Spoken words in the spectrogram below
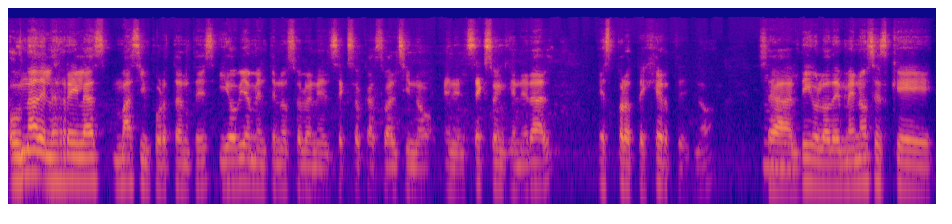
una de las reglas más importantes, y obviamente no solo en el sexo casual, sino en el sexo en general, es protegerte, ¿no? O sea, digo, lo de menos es que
